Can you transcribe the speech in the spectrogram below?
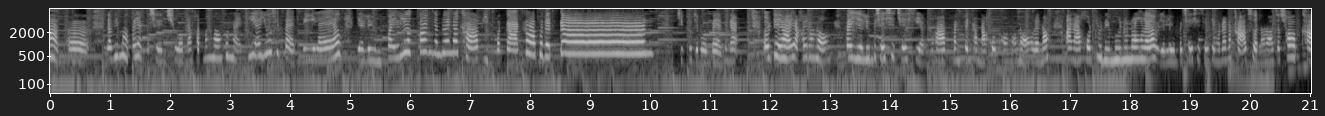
ากเออแล้วพี่หมอกก็อยากจะเชิญชวนนะครับน้องๆคนไหนที่อายุ 18 ปีแล้ว อย่าลืมไปเลือกตั้งกันด้วยนะคะผิดประกาศค่าเผด็จการชิปกูจะโดนแบนไหมนี่ย โอเคนะอยากให้น้องๆไปอย่าลืมไปใช้สิทธิ์ใช้เสียงนะคะมันเป็นอนาคตของน้องๆเลยเนาะอนาคตอยู่ในมือน้องๆแล้ว อย่าลืมไปใช้สิทธิ์ใช้เสียงกันด้วยนะคะส่วนน้องๆจะชอบใคร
